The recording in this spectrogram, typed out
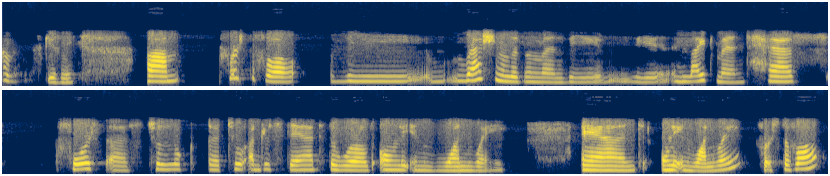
excuse me. Um, first of all, the rationalism and the the enlightenment has forced us to look uh, to understand the world only in one way, and only in one way. First of all,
